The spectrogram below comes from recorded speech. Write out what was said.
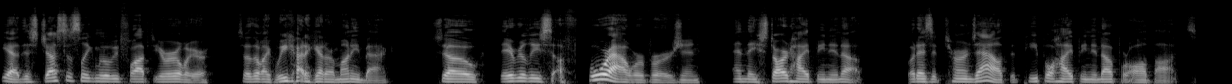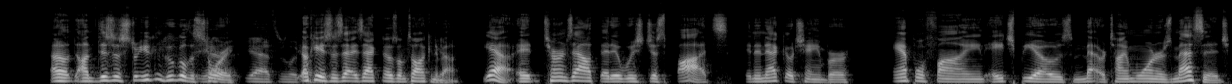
Yeah, this Justice League movie flopped a year earlier. So they're like, we got to get our money back. So they release a four hour version and they start hyping it up. But as it turns out, the people hyping it up were all bots. I don't. Um, this is. You can Google the story. Yeah, yeah it's really Okay, funny. so Zach, Zach knows what I'm talking Yeah. about. Yeah, it turns out that it was just bots in an echo chamber amplifying HBO's me- or Time Warner's message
